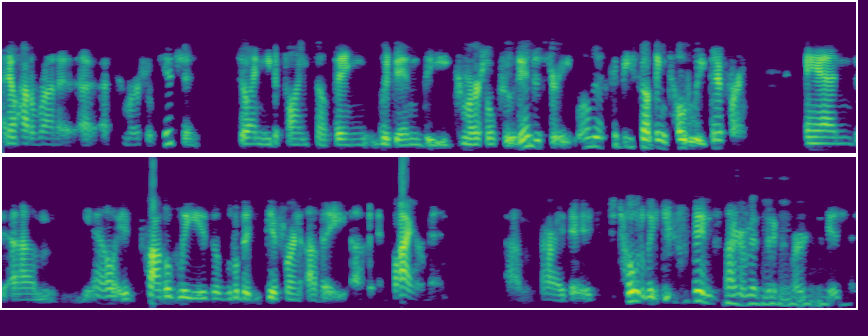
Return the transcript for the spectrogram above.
I know how to run a, a commercial kitchen, so I need to find something within the commercial food industry. Well, this could be something totally different. and um, you know it probably is a little bit different of a of an environment. Um, all right, it's totally different environment than a commercial kitchen.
